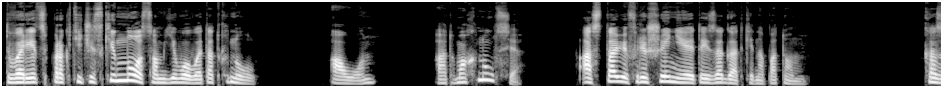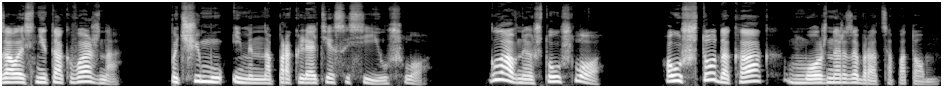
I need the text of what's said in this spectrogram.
Творец практически носом его в это ткнул. А он отмахнулся, оставив решение этой загадки на потом. Казалось, не так важно, почему именно проклятие Сосии ушло. Главное, что ушло. А уж что да как, можно разобраться потом.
